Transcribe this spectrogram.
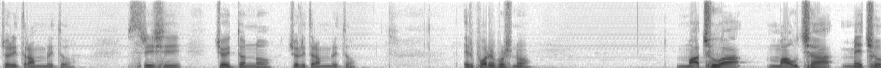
চরিত্রামৃত। শ্রী শ্রী চৈতন্য চরিত্রামৃত। এর পরের প্রশ্ন, মাছুয়া মাউছা মেছো,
